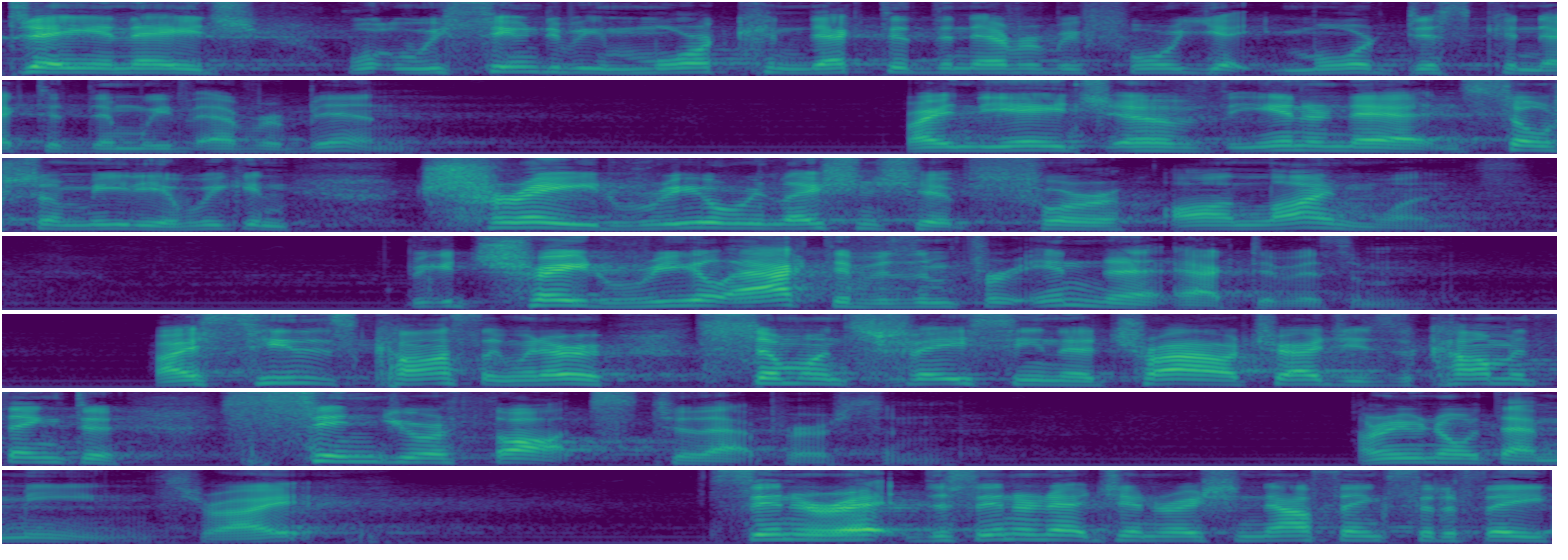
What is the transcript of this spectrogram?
day and age, we seem to be more connected than ever before, yet more disconnected than we've ever been. Right? In the age of the internet and social media, we can trade real relationships for online ones. We can trade real activism for internet activism. I see this constantly. Whenever someone's facing a trial or tragedy, it's a common thing to send your thoughts to that person. I don't even know what that means, right? This internet, this internet generation now thinks that if they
